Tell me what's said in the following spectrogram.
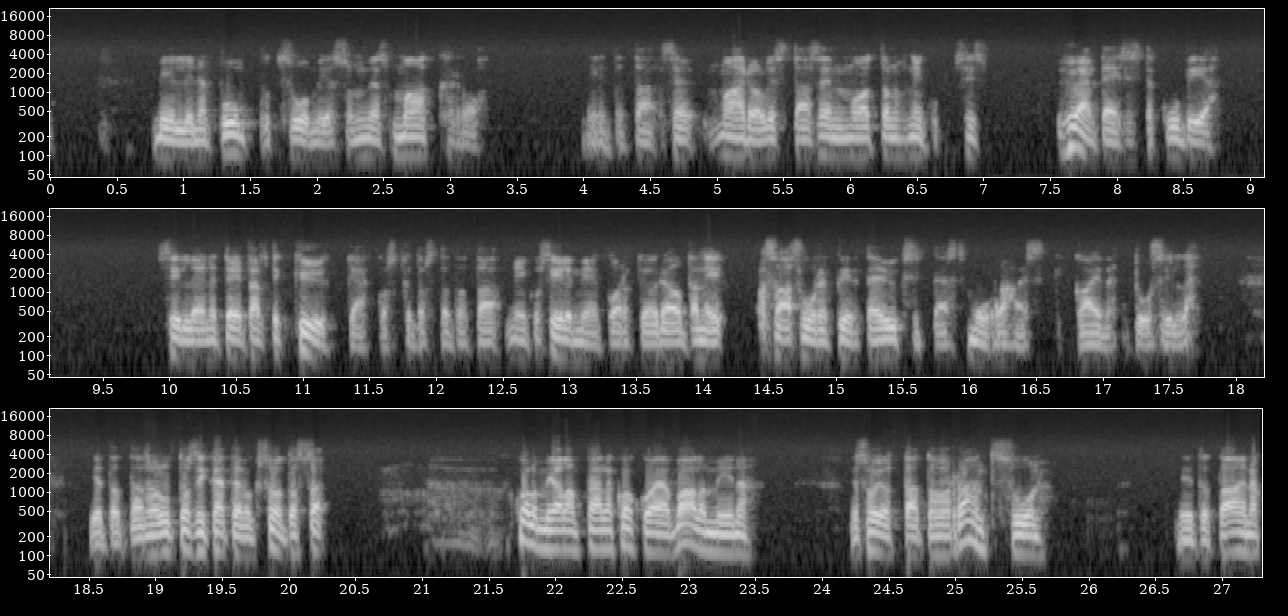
80-210 millinen pumppuzoom, jossa on myös makro, niin tota, se mahdollistaa sen, mä oon niin kuin, siis hyönteisistä kuvia silleen, että ei tarvitse kyykkää, koska tuosta tota, niin kuin silmien korkeudelta niin saa suurin piirtein yksittäiset muurahaisetkin kaivettua sillä ja tota, se on ollut tosi kätevä, kun se on tuossa kolmialan päällä koko ajan valmiina. Ja sojottaa tuohon rantsuun, niin tota, aina,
